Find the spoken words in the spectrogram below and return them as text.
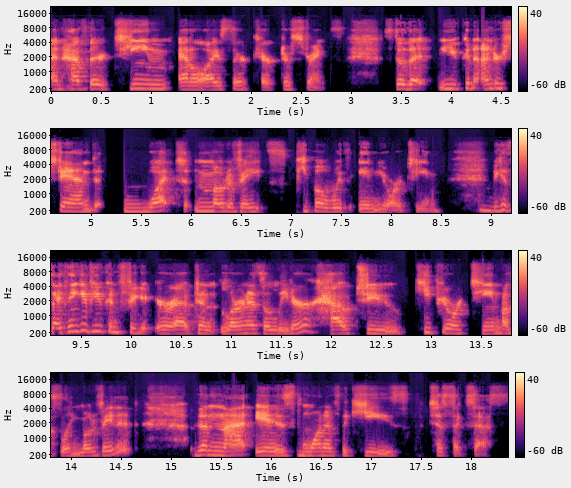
and have their team analyze their character strengths so that you can understand what motivates people within your team. Mm-hmm. Because I think if you can figure out and learn as a leader how to keep your team constantly motivated, then that is one of the keys to success.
